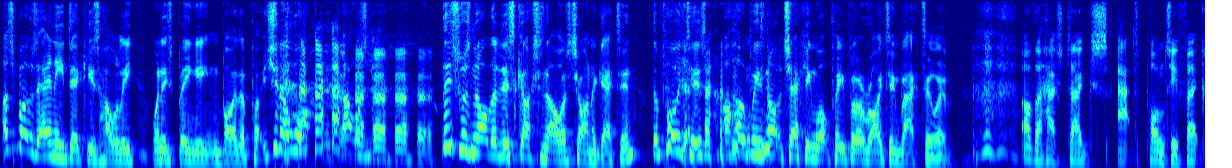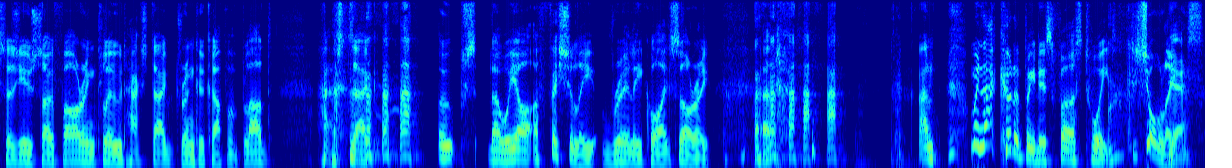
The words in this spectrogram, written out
I suppose any dick is holy when it's being eaten by the. Po- you know what? That was. This was not the discussion that I was trying to get in. The point is, I hope he's not checking what people are writing back to him. Other hashtags at Pontifex has used so far include hashtag drink a cup of blood, hashtag oops, no, we are officially really quite sorry. Uh, and I mean, that could have been his first tweet, surely. Yes.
